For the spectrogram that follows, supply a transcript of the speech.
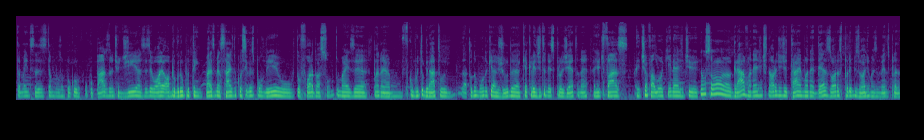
também às vezes estamos um pouco ocupados durante o dia. Às vezes eu olho, eu abro o grupo, tem várias mensagens, não consigo responder, eu tô fora do assunto, mas é, mano, eu fico muito grato a todo mundo que ajuda, que acredita nesse projeto, né? A gente faz, a gente já falou aqui, né? A gente não só grava, né? A gente na hora de editar, mano, é 10 horas por episódio, mais ou menos, pra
